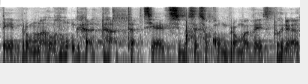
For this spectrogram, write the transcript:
ter para uma longa data, se, é, se você só compra uma vez por ano.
